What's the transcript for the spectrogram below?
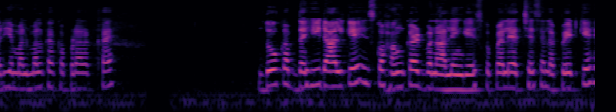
और ये मलमल का कपड़ा रखा है। दो कप दही डाल के इसको हंकट बना लेंगे। इसको पहले अच्छे से लपेट के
